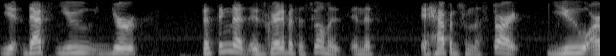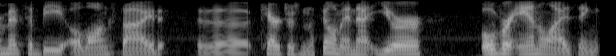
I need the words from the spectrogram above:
you, that's you. You're the thing that is great about this film is in this. It happens from the start. You are meant to be alongside the characters in the film, and that you're over analyzing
